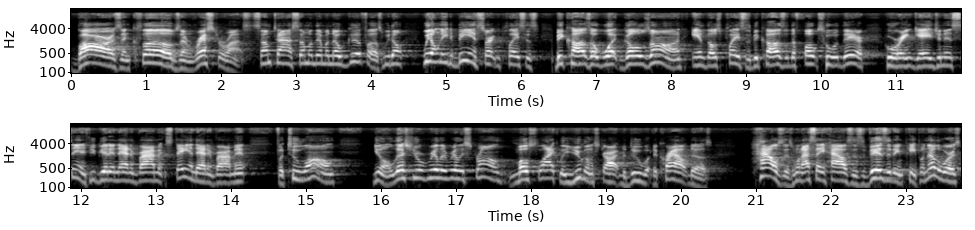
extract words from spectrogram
bars and clubs and restaurants. Sometimes some of them are no good for us. We don't, we don't need to be in certain places because of what goes on in those places, because of the folks who are there who are engaging in sin. If you get in that environment, stay in that environment for too long, you know, unless you're really, really strong, most likely you're going to start to do what the crowd does. Houses, when I say houses, visiting people. In other words,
